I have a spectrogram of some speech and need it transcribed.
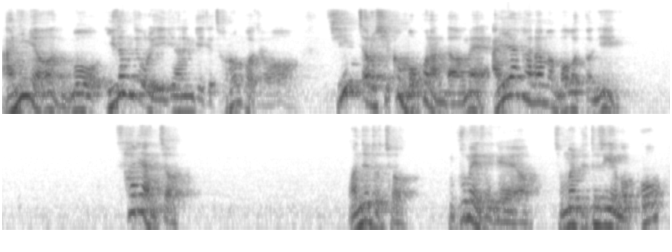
아니면 뭐 이상적으로 얘기하는 게 이제 저런 거죠. 진짜로 실컷 먹고 난 다음에 알약 하나만 먹었더니 살이 안 쪄. 완전 좋죠. 꿈의 세계예요. 정말 배 터지게 먹고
